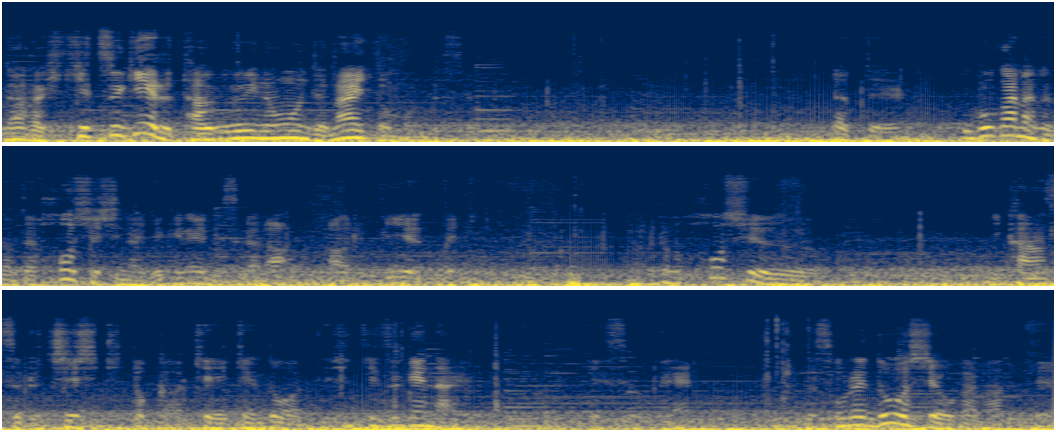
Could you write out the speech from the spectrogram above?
なんか引き継げる類のもんじゃないと思うんですよ。だって動かなくなったら保守しないといけないですから RPA って。その保守に関する知識とか経験とかって引き継げないですよね。それどうしようかなって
